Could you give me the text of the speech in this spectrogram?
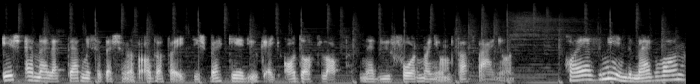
és emellett természetesen az adatait is bekérjük egy adatlap nevű formanyomtatványon. Ha ez mind megvan,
